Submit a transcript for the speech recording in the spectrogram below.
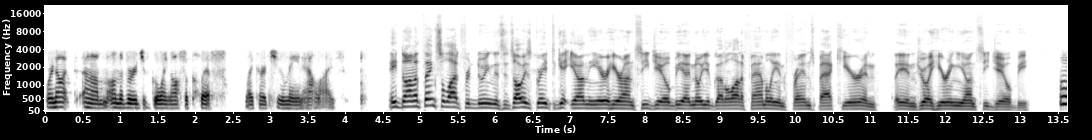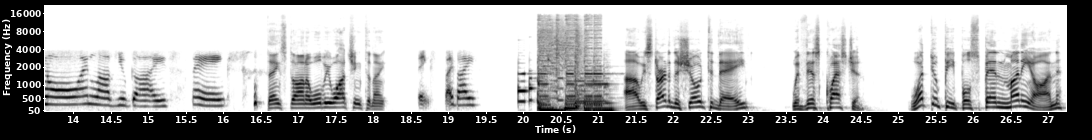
we're not um, on the verge of going off a cliff like our two main allies. Hey, Donna, thanks a lot for doing this. It's always great to get you on the air here on CJOB. I know you've got a lot of family and friends back here, and they enjoy hearing you on CJOB. Oh, I love you guys. Thanks. Thanks, Donna. We'll be watching tonight. Thanks. Bye bye. Uh, we started the show today with this question What do people spend money on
